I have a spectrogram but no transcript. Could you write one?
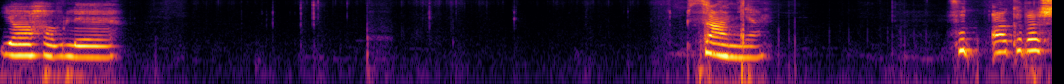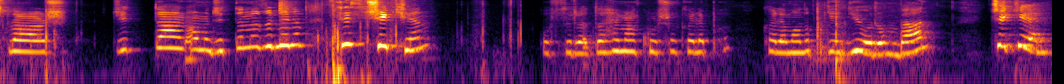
Ya havle. Bir saniye. Fut arkadaşlar cidden ama cidden özür dilerim. Siz çekin. O sırada hemen kurşun kalem, kalem alıp geliyorum ben. Çekin.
